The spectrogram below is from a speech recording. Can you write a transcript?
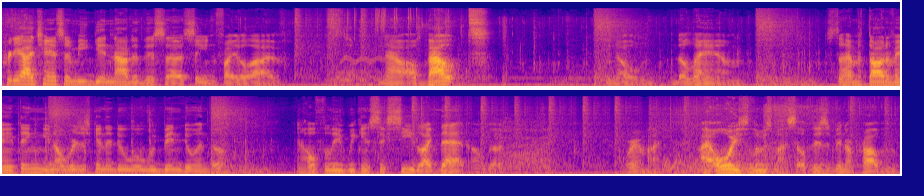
Pretty high chance of me getting out of this uh, Satan fight alive. Now about, you know, the lamb. Still haven't thought of anything. You know, we're just gonna do what we've been doing though. And hopefully we can succeed like that. Oh god. Where am I? I always lose myself. This has been a problem.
